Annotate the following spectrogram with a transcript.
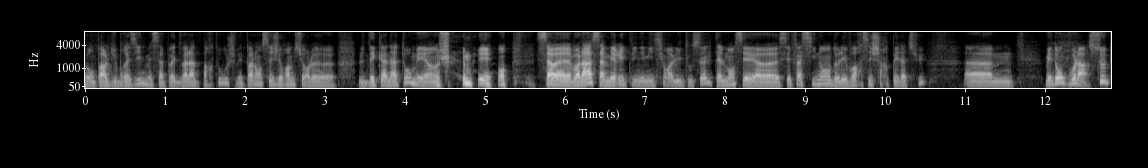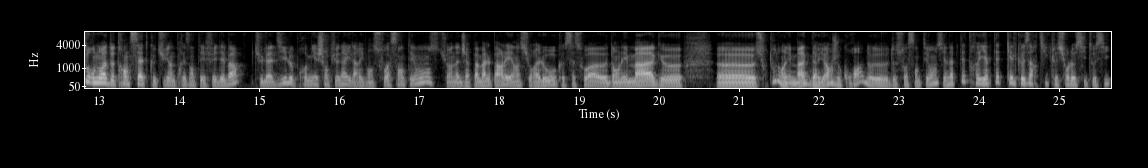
On parle du Brésil, mais ça peut être valable partout. Je ne vais pas lancer Jérôme sur le, le décanato, mais, mais ça, voilà, ça mérite une émission à lui tout seul, tellement c'est euh, fascinant de les voir s'écharper là-dessus. Euh, mais donc voilà, ce tournoi de 37 que tu viens de présenter fait débat. Tu l'as dit, le premier championnat, il arrive en 71. Tu en as déjà pas mal parlé hein, sur Hello, que ce soit euh, dans les mags, euh, euh, surtout dans les mags d'ailleurs, je crois, de, 71. Il y en a peut-être, il y a peut-être quelques articles sur le site aussi.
